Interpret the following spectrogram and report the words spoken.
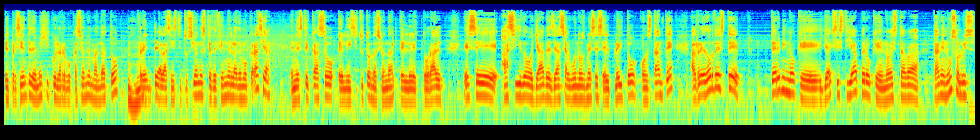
el presidente de México y la revocación de mandato frente a las instituciones que defienden la democracia. En este caso, el Instituto Nacional Electoral. Ese ha sido ya desde hace algunos meses el pleito constante alrededor de este término que ya existía, pero que no estaba tan en uso, Luis.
